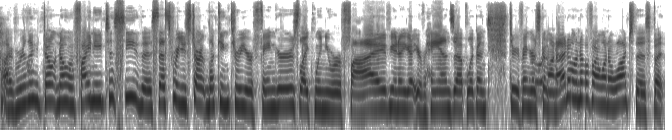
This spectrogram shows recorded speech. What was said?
I really don't know if i need to see this. That's where you start looking through your fingers like when you were five you know you got your hands up looking through your fingers going i don't know if i want to watch this. But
